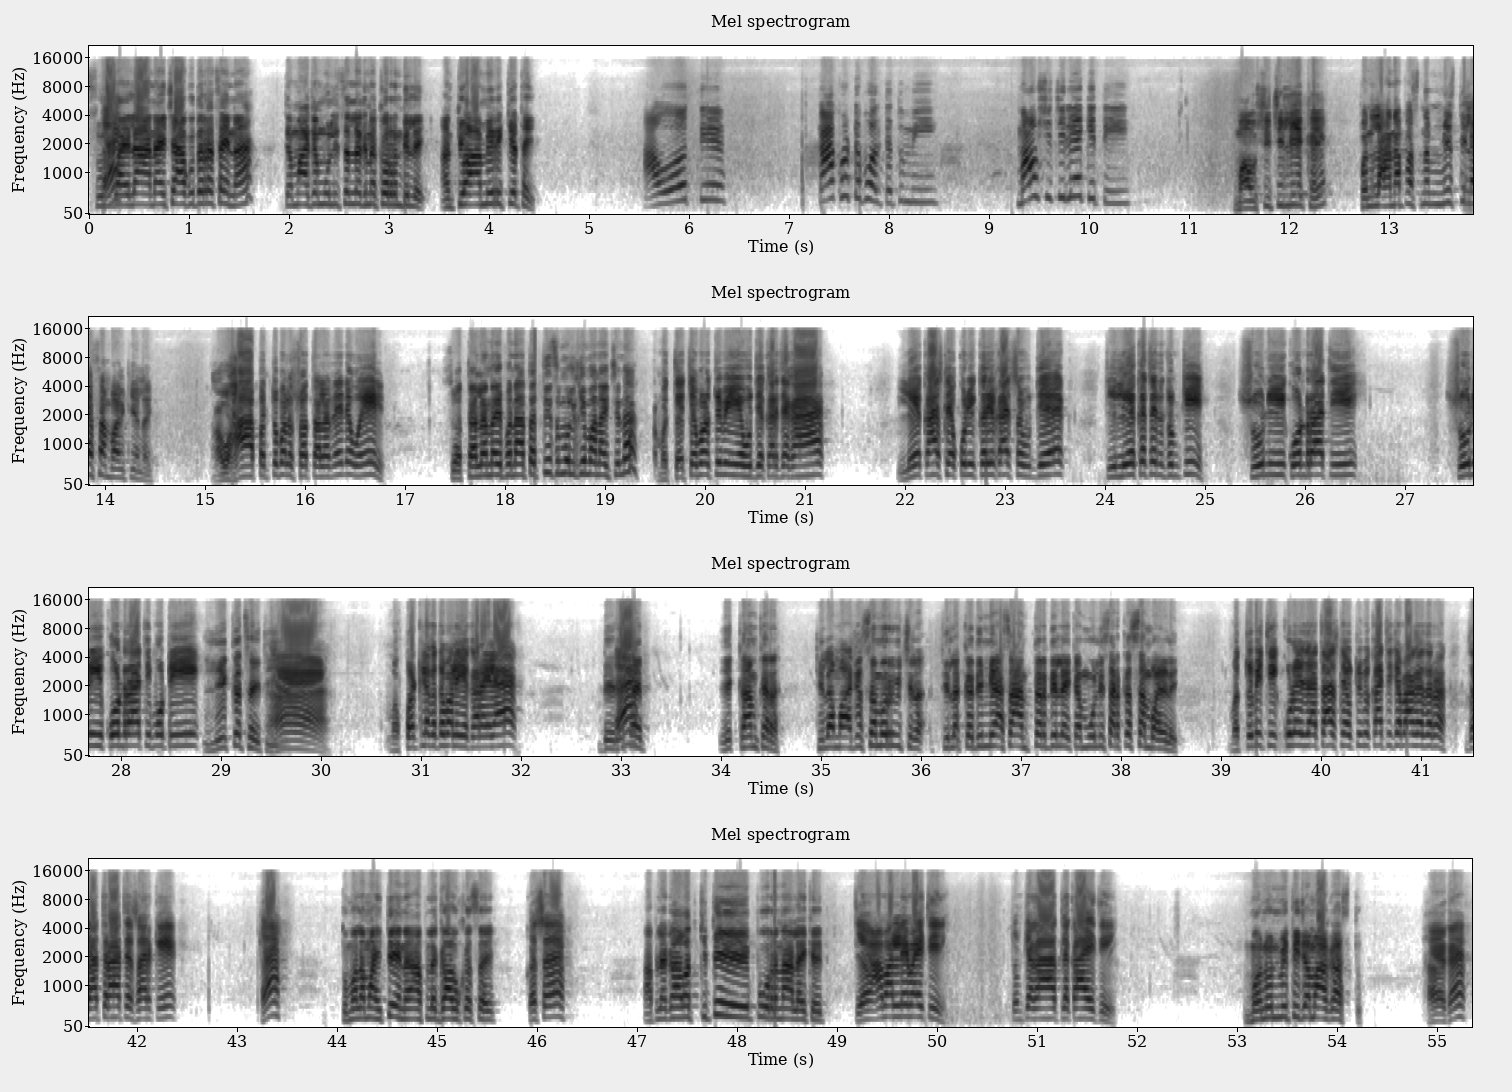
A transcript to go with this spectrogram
सुनबाईला आणायच्या अगोदरच आहे ना? त्या माझ्या मुलीचं लग्न करून दिलंय आणि तो अमेरिकेत आहे. अहो ते का खोटं बोलते तुम्ही? मावशीची लेक आहे ती. मावशीची लेख आहे पण लहानापासून मीच तिला सांभाळ केलाय. अहो हा पण तुम्हाला स्वतःला नाही ना होईल? स्वतःला नाही पण आता तीच मुलगी म्हणायची ना. मग त्याच्यामुळे तुम्ही हे उद्योग करता का? लेख असल्या कोणी करेल काय असं उद्योग? ती लेखच आहे ना तुमची. सोनी कोण राहती? सोनी कोण राहती मोठी? लेखच आहे ती. हा. मग पटलं का तुम्हाला हे करायला? डेरे हा? साहेब एक काम करा. तिला माझ्यासमोर विचारा. तिला कधी मी असं अंतर दिलंय का मुलीसारखं सांभाळलंय? मग तुम्ही ती कुठे जात असल्यावर तुम्ही का तिच्यामागे जरा जात राहते सारखे? हा? तुम्हाला माहिती आहे ना आपलं गाव कसं आहे? कसं? आपल्या गावात किती पोरं नालायक आहेत? ते आम्हाला नाही माहिती. तुमच्या गावातलं काय आहे ते? म्हणून मी तिच्या मागं असतो. हा का?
